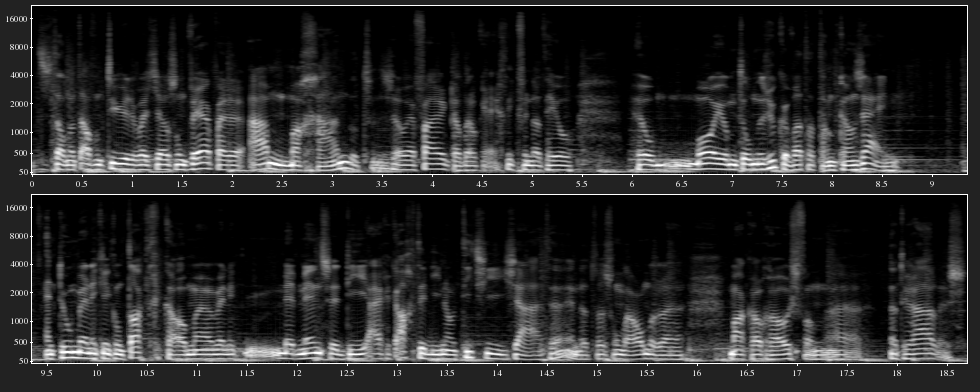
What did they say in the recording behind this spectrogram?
Dat is dan het avontuur wat je als ontwerper aan mag gaan. Dat, zo ervaar ik dat ook echt. Ik vind dat heel, heel mooi om te onderzoeken wat dat dan kan zijn. En toen ben ik in contact gekomen ben ik met mensen die eigenlijk achter die notitie zaten. En dat was onder andere Marco Roos van uh, Naturalis.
